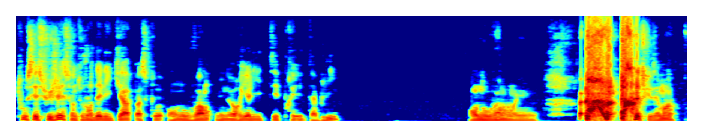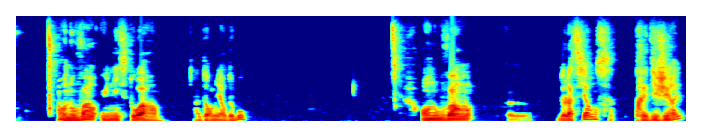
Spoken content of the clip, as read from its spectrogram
tous ces sujets sont toujours délicats parce qu'on nous vend une réalité préétablie on nous vend une... excusez-moi, on nous vend une histoire à dormir debout. On nous vend euh, de la science prédigérée,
